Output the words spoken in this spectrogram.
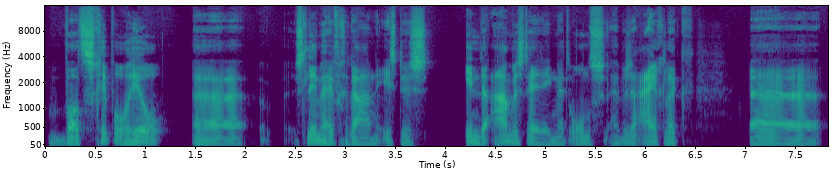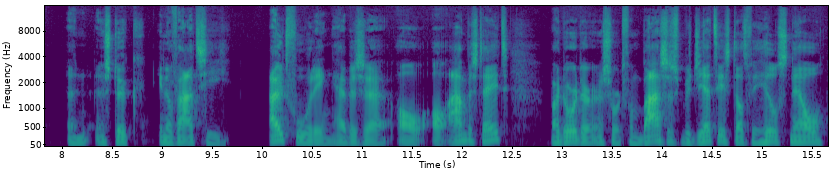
wat Schiphol heel uh, slim heeft gedaan, is dus in de aanbesteding met ons hebben ze eigenlijk uh, een, een stuk innovatie uitvoering hebben ze al, al aanbesteed. Waardoor er een soort van basisbudget is dat we heel snel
